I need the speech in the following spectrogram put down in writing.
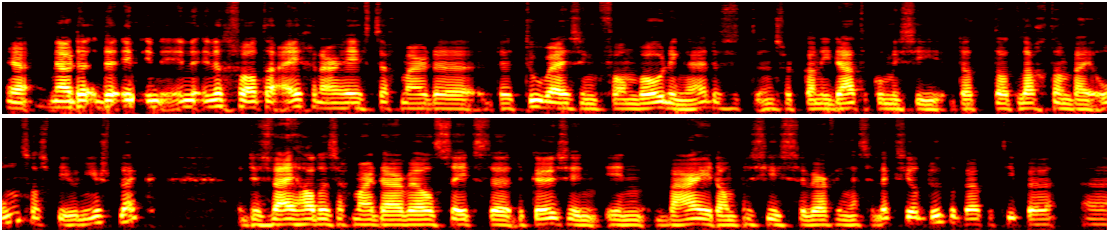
Ja, nou de, in, in, in ieder geval de eigenaar heeft zeg maar de, de toewijzing van woningen, dus het, een soort kandidatencommissie, dat, dat lag dan bij ons als pioniersplek. Dus wij hadden zeg maar daar wel steeds de, de keuze in, in waar je dan precies werving en selectie op doet, op welke type uh,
